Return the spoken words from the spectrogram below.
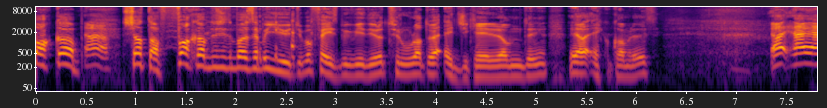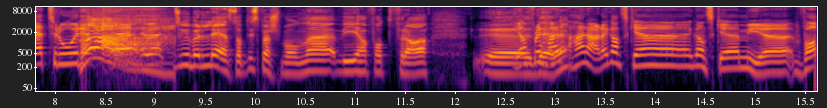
fuck up. Ja, ja. Shut the fuck up. Du sitter bare og ser på YouTube og Facebook-videoer og tror at du er educated om ting. Det gjelder ekkokameraet ditt. Ja, jeg, jeg tror eh, Skal vi bare lese opp de spørsmålene vi har fått fra eh, Ja, for her, her er det ganske, ganske mye Hva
